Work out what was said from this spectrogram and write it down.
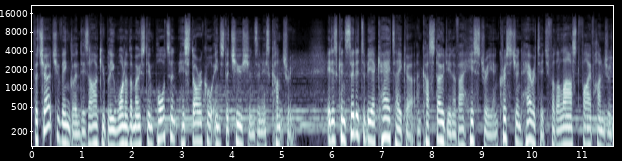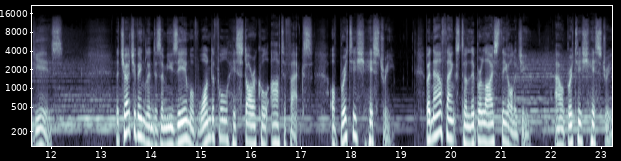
The Church of England is arguably one of the most important historical institutions in this country. It is considered to be a caretaker and custodian of our history and Christian heritage for the last 500 years. The Church of England is a museum of wonderful historical artefacts of British history. But now, thanks to liberalised theology, our British history,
